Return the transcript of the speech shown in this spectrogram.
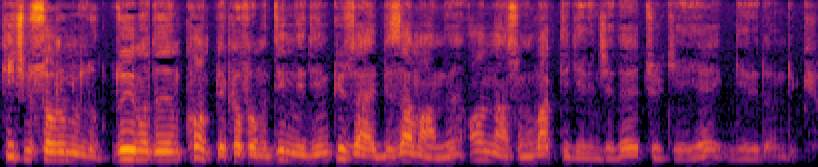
Hiçbir sorumluluk duymadığım, komple kafamı dinlediğim güzel bir zamanlı. Ondan sonra vakti gelince de Türkiye'ye geri döndük.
